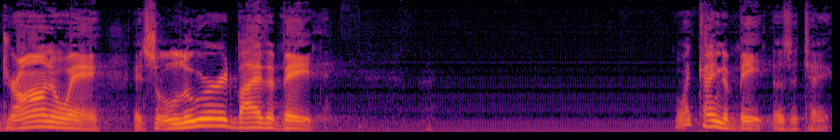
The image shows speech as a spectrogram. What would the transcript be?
Drawn away. It's lured by the bait. What kind of bait does it take?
